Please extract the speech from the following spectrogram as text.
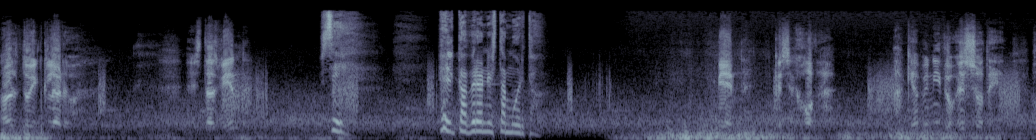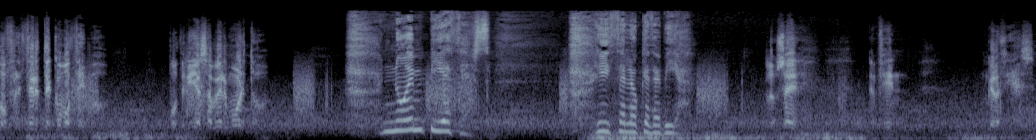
Alto y claro. ¿Estás bien? Sí. El cabrón está muerto. Bien, que se joda. ¿A qué ha venido eso de ofrecerte como cebo? Podrías haber muerto. No empieces. Hice lo que debía. Lo sé. En fin, gracias.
